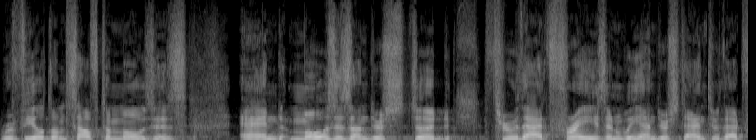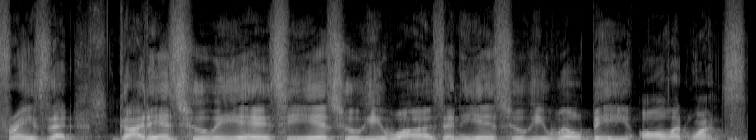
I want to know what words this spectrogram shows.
revealed himself to Moses. And Moses understood through that phrase, and we understand through that phrase, that God is who he is, he is who he was, and he is who he will be all at once.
